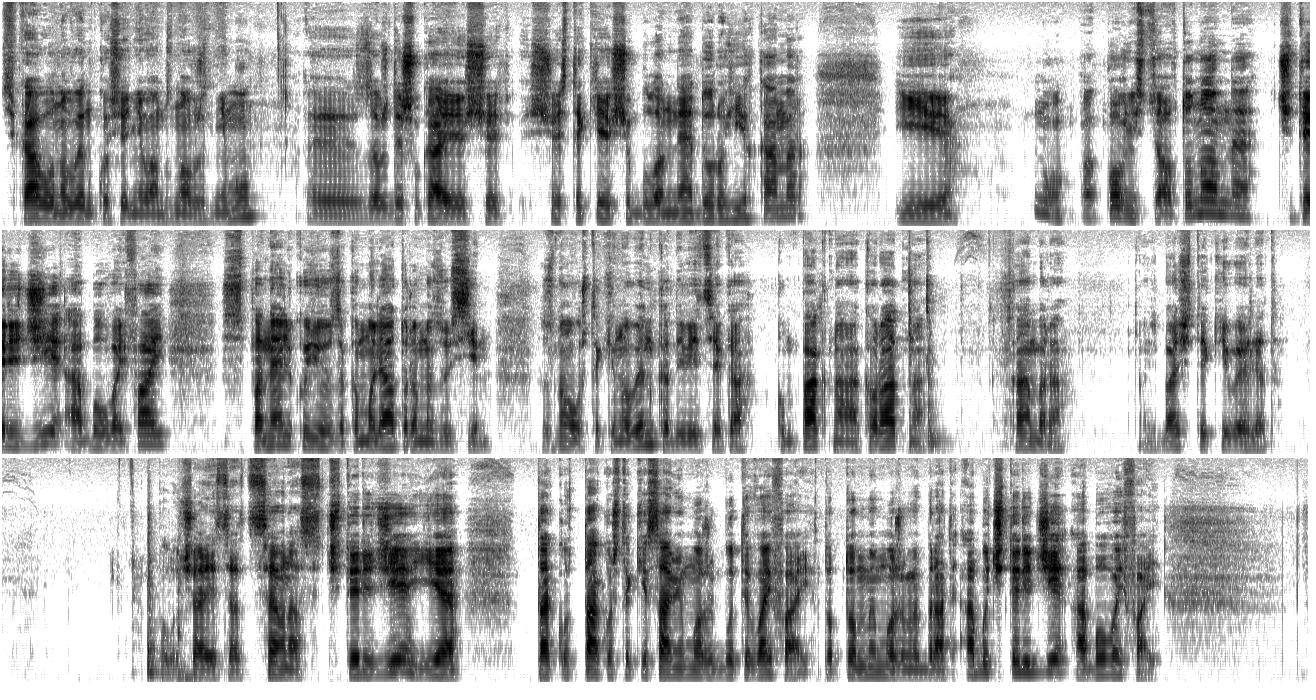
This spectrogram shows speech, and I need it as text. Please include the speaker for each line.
Speaker 1: Цікаву новинку сьогодні вам знову ж зніму. Е, Завжди шукаю щось, щось таке, щоб було недорогих камер. І ну, повністю автономне, 4G або Wi-Fi з панелькою, з акумуляторами з усім. Знову ж таки, новинка, дивіться, яка компактна, акуратна камера. Ось бачите, який вигляд. Получається, це в нас 4G, є так, також такі самі можуть бути Wi-Fi. Тобто ми можемо вибрати або 4G, або Wi-Fi.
